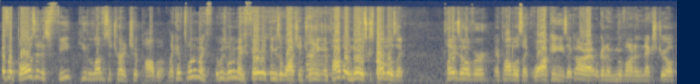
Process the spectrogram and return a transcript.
If a ball's at his feet, he loves to try to chip Pablo. Like it's one of my. It was one of my favorite things to watch in training. And Pablo knows because Pablo's like, plays over, and Pablo's like walking. He's like, all right, we're gonna move on to the next drill.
